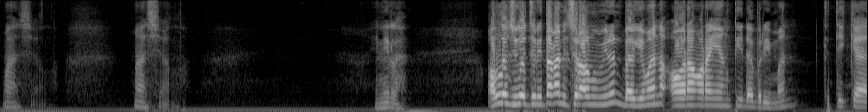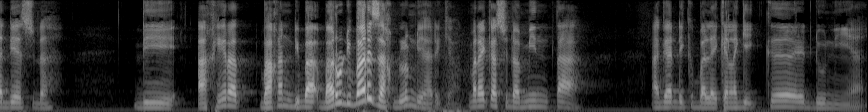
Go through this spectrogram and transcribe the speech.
Masya Allah, Masya Allah. Inilah. Allah juga ceritakan di surah Al-Mu'minun bagaimana orang-orang yang tidak beriman ketika dia sudah di akhirat bahkan di baru di barzakh belum di hari kiamat mereka sudah minta agar dikembalikan lagi ke dunia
